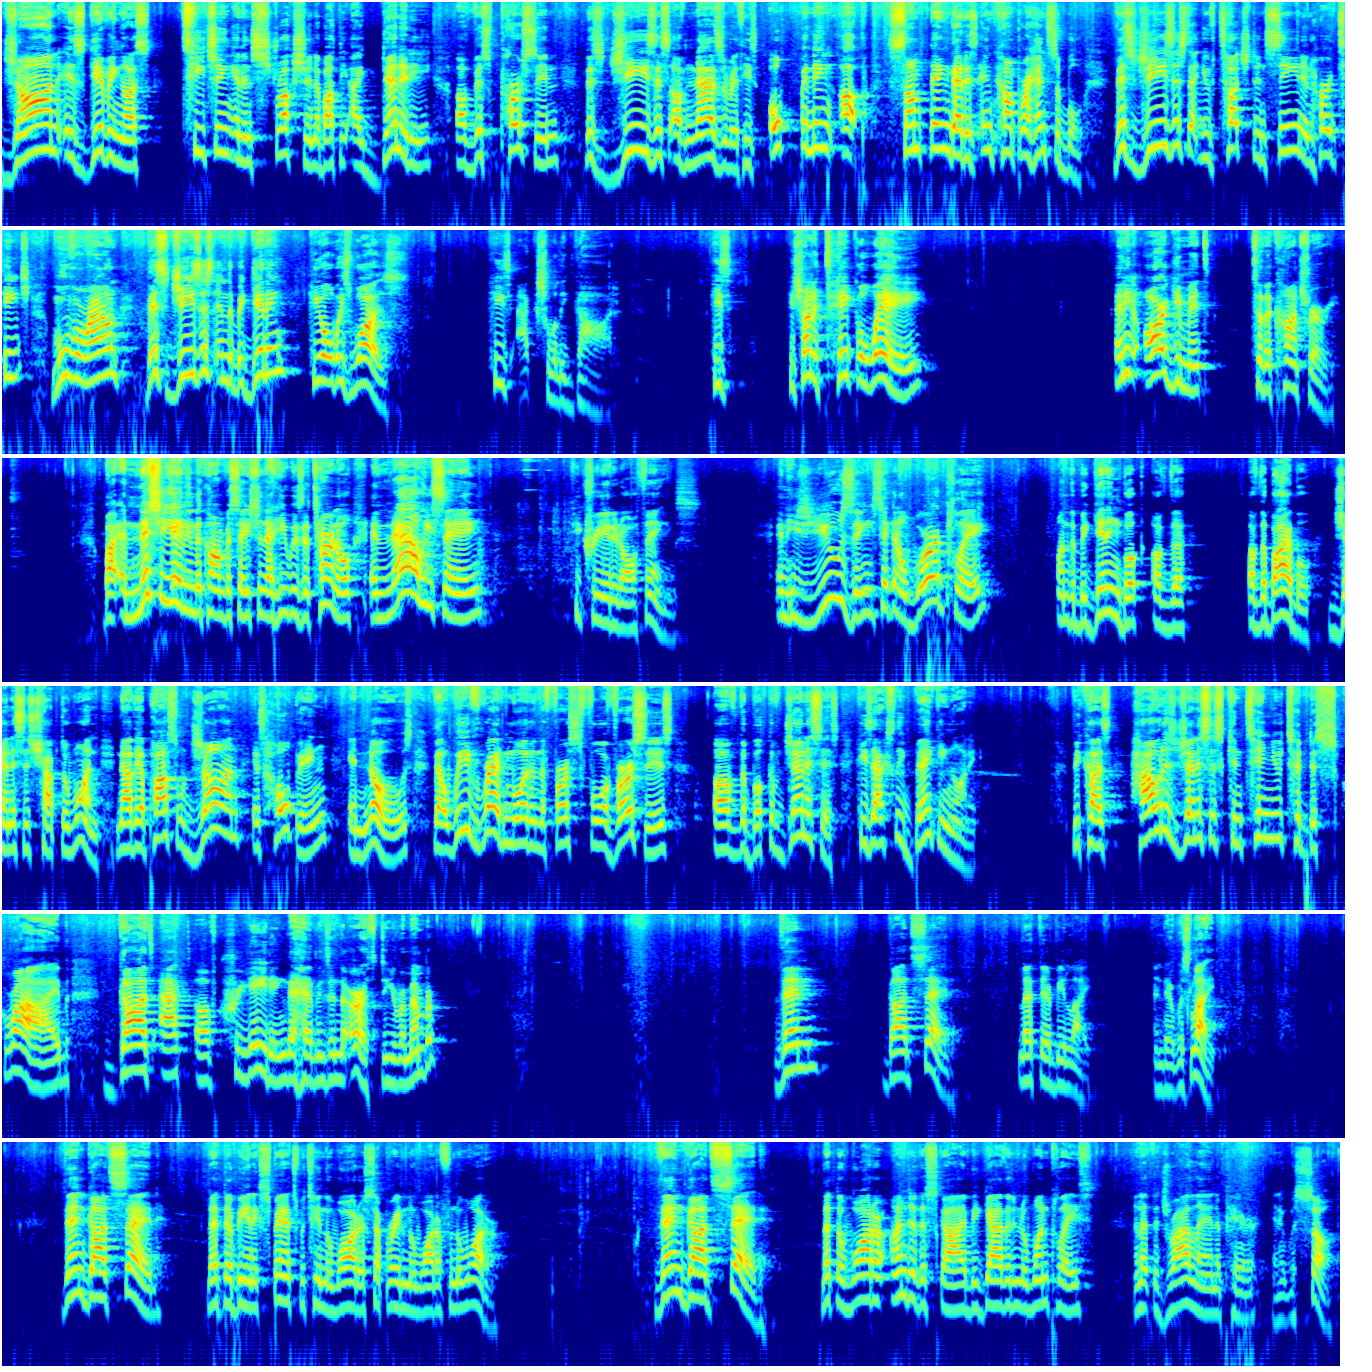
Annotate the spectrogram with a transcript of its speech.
John is giving us teaching and instruction about the identity of this person, this Jesus of Nazareth. He's opening up something that is incomprehensible. This Jesus that you've touched and seen and heard teach, move around, this Jesus in the beginning, he always was. He's actually God. He's, he's trying to take away any argument to the contrary by initiating the conversation that he was eternal, and now he's saying he created all things. And he's using, he's taking a word play on the beginning book of the of the Bible, Genesis chapter 1. Now, the Apostle John is hoping and knows that we've read more than the first four verses of the book of Genesis. He's actually banking on it. Because how does Genesis continue to describe God's act of creating the heavens and the earth. Do you remember? Then God said, Let there be light. And there was light. Then God said, Let there be an expanse between the water, separating the water from the water. Then God said, Let the water under the sky be gathered into one place, and let the dry land appear. And it was so.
